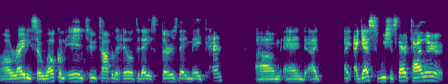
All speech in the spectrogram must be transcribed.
Righty, so welcome into Topp of the Hill. Today is Thursday, May 10th. Um, and I, I, I guess we should start. Tyler,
